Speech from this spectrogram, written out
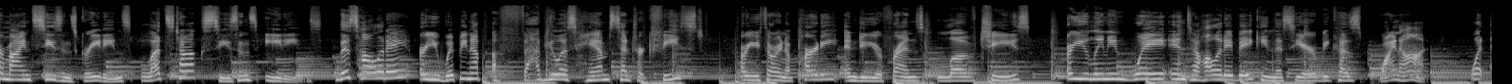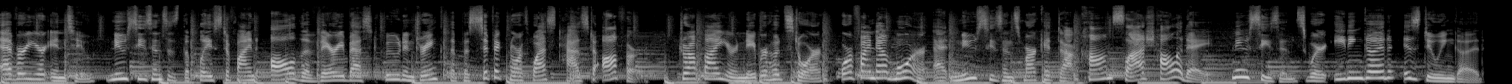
Never mind season's greetings, let's talk season's eatings. This holiday, are you whipping up a fabulous ham centric feast? Are you throwing a party and do your friends love cheese? Are you leaning way into holiday baking this year because why not? Whatever you're into, New Seasons is the place to find all the very best food and drink the Pacific Northwest has to offer. Drop by your neighborhood store or find out more at newseasonsmarket.com slash holiday. New Seasons, where eating good is doing good.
